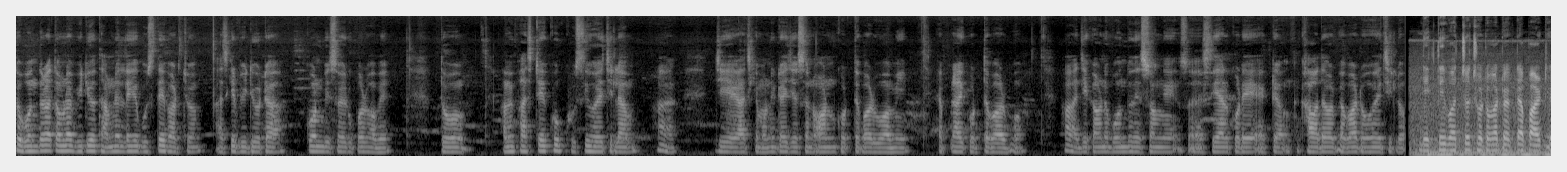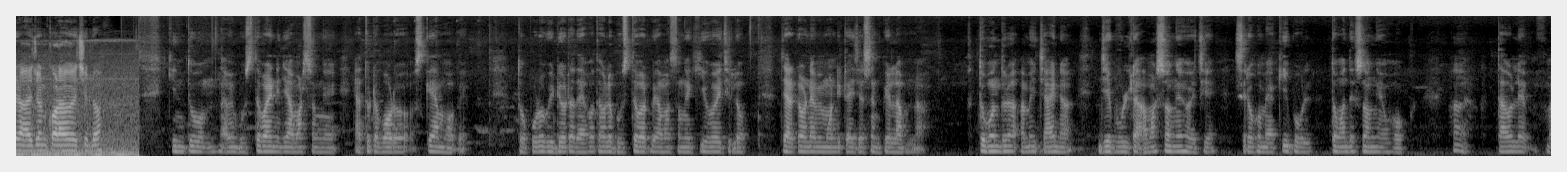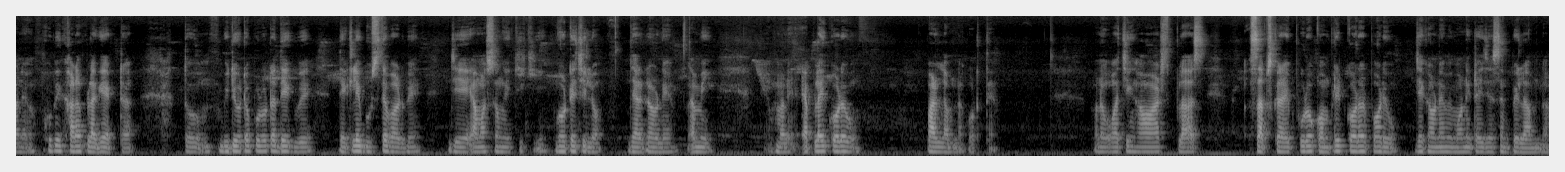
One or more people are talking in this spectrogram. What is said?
তো বন্ধুরা, তোমরা ভিডিও থামনেল দেখে বুঝতেই পারছ আজকের ভিডিওটা কোন বিষয়ের উপর হবে। তো আমি ফার্স্টে খুব খুশি হয়েছিলাম হ্যাঁ যে আজকে মনিটাইজেশন অন করতে পারব আমি অ্যাপ্লাই করতে পারব। হ্যাঁ যে কারণে বন্ধুদের সঙ্গে শেয়ার করে একটা খাওয়া দাওয়ার ব্যাপারও হয়েছিল। দেখতেই পাচ্ছ, ছোটোখাটো একটা পার্টির আয়োজন করা হয়েছিল। কিন্তু আমি বুঝতে পারিনি যে আমার সঙ্গে এতটা বড় স্ক্যাম হবে। তো পুরো ভিডিওটা দেখো, তাহলে বুঝতে পারবে আমার সঙ্গে কি হয়েছিল। যার কারণে আমি মনিটাইজেশন পেলাম না। তো বন্ধুরা, আমি চাই না যে ভুলটা আমার সঙ্গে হয়েছে, সেরকম একই ভুল তোমাদের সঙ্গেও হোক। হ্যাঁ তাহলে মানে খুবই খারাপ লাগে একটা। তো ভিডিওটা পুরোটা দেখবে, দেখলে বুঝতে পারবে যে আমার সঙ্গে কি কি ঘটেছিল, যার কারণে আমি মানে অ্যাপ্লাই করেও পারলাম না করতে। মানে ওয়াচিং আওয়ার্স প্লাস সাবস্ক্রাইব পুরো কমপ্লিট করার পরেও যে কারণে আমি মনিটাইজেশন পেলাম না।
